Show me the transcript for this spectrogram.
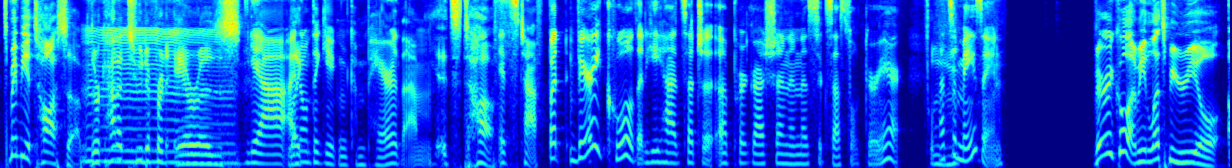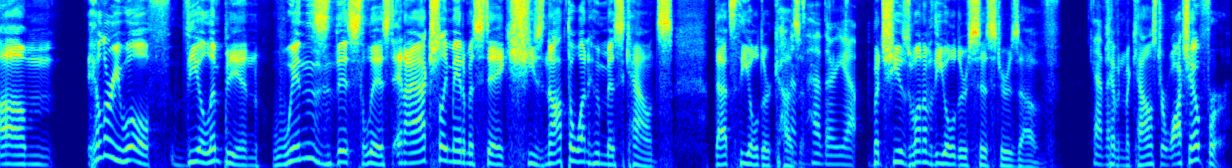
It's maybe a toss up. They're kind of two different eras. Yeah, I don't think you can compare them. It's tough. It's tough, but very cool that he had such a, a progression and a successful career. Mm-hmm. That's amazing. Very cool. I mean, let's be real. Um, Hillary Wolf, the Olympian, wins this list, and I actually made a mistake. She's not the one who miscounts. That's the older cousin, That's Heather. Yeah, but she is one of the older sisters of Kevin. Kevin McCallister. Watch out for her.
